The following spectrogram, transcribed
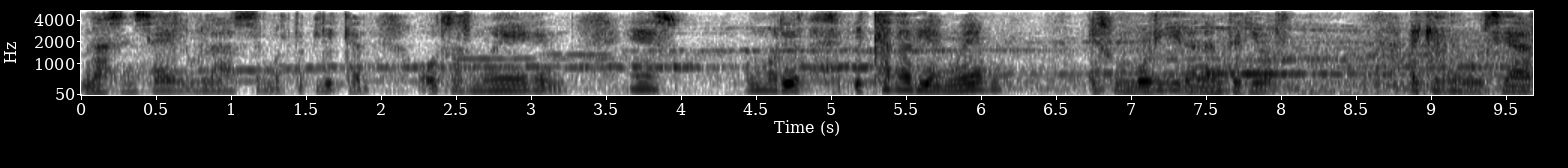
nacen células, se multiplican, otras mueren. Es un morir. Y cada día nuevo es un morir al anterior. Hay que renunciar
